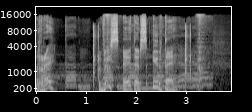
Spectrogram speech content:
Re! Viss ēters ir te!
